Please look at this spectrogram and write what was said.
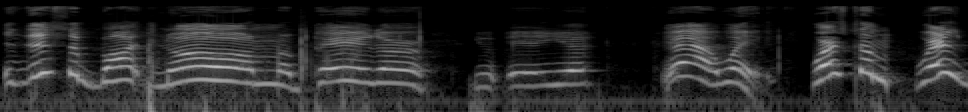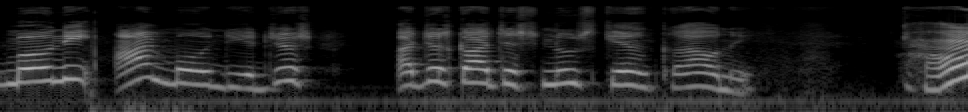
is this a bot? No, I'm a painter, you idiot. Yeah, wait. Where's the where's money? I'm money. It just I just got this new skin cloudy. Huh?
